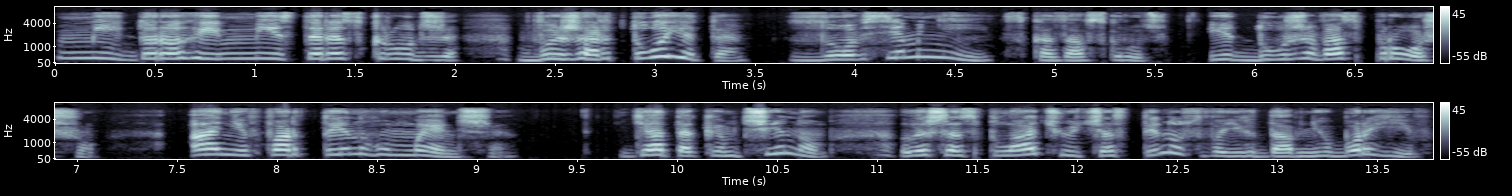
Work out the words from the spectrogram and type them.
Мій дорогий містере Скрудже, ви жартуєте? Зовсім ні, сказав Скрудж, і дуже вас прошу, ані фартингу менше. Я таким чином лише сплачую частину своїх давніх боргів.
